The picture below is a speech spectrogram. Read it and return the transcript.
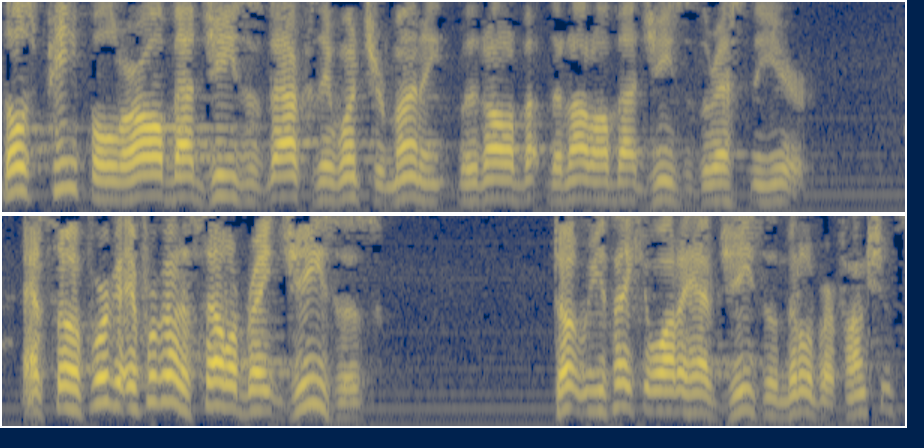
those people are all about Jesus now because they want your money, but they're, all about, they're not all about Jesus the rest of the year. And so if we're, if we're going to celebrate Jesus, don't you think you ought to have Jesus in the middle of our functions?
